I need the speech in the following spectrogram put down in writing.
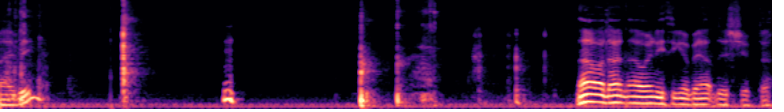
Maybe. Hmm. No, I don't know anything about this shifter.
